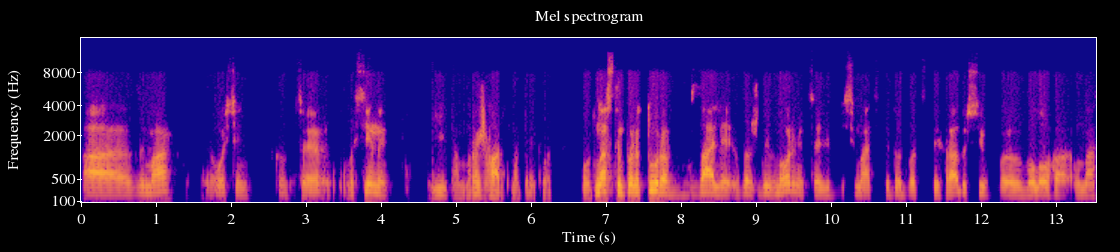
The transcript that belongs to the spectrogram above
а зима, осінь, це лосіни і там рашгард, наприклад. От у нас температура в залі завжди в нормі, це від 18 до 20 градусів. е, Волога у нас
